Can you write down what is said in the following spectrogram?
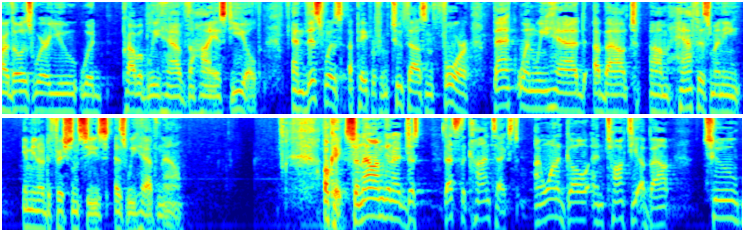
are those where you would probably have the highest yield. And this was a paper from 2004, back when we had about um, half as many immunodeficiencies as we have now. Okay, so now I'm going to just, that's the context. I want to go and talk to you about two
